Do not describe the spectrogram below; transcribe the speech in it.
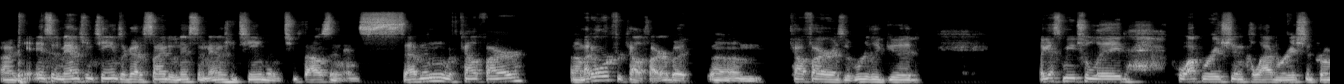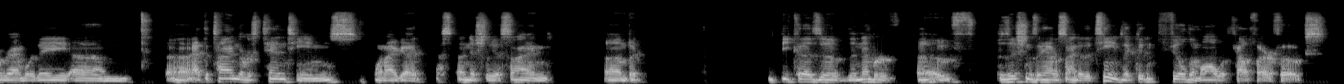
incident management teams. I got assigned to an incident management team in 2007 with Cal Fire. Um, I don't work for Cal Fire, but um, Cal Fire is a really good I guess mutual aid cooperation collaboration program where they um, uh, at the time there was 10 teams when I got initially assigned, um, but because of the number of positions they have assigned to the teams, they couldn't fill them all with Cal Fire folks.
